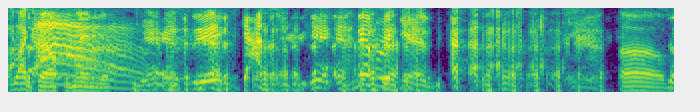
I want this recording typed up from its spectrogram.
I'm like, to the "Ah." mania. yeah, see, got you, yeah, never again." Oh, so,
